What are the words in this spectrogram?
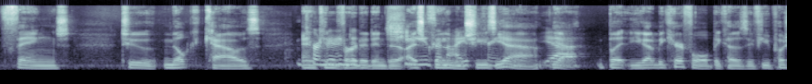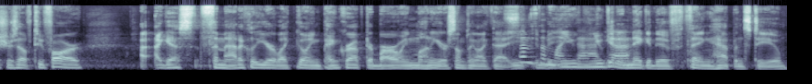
things to milk cows and Turn it convert into it into ice cream and, ice cheese. cream. Yeah, yeah, Yeah. But you got to be careful because if you push yourself too far. I guess thematically, you're like going bankrupt or borrowing money or something like that. You- Something but like you, that, you get yeah. a negative thing happens to you.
